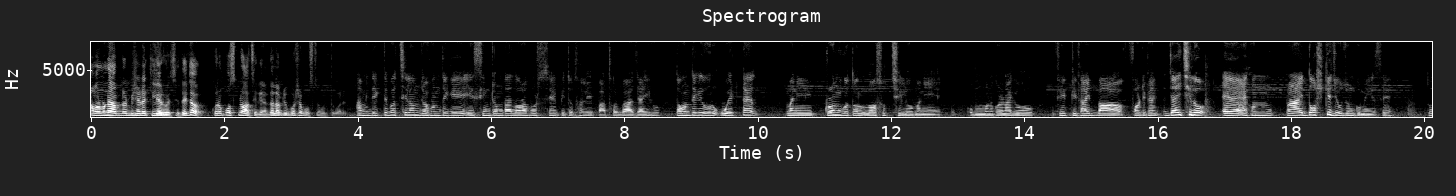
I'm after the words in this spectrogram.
আমার মনে হয় আপনার বিষয়টা ক্লিয়ার হয়েছে, তাই তো? কোনো প্রশ্ন আছে কিনা? তাহলে আপনি বসে প্রশ্ন করতে পারেন। আমি দেখতে পাচ্ছিলাম যখন থেকে এই সিমটমটা ধরা পড়ছে পিত্তথলি পাথর বা যাই হোক, তখন থেকে ওর ওয়েটটা মানে ক্রমাগত লস হচ্ছিল। মানে মনে করেন আগে ও ফিফটি ফাইভ বা ফর্টি ফাইভ যাই ছিল এখন প্রায় দশ কেজি ওজন কমে গেছে। তো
